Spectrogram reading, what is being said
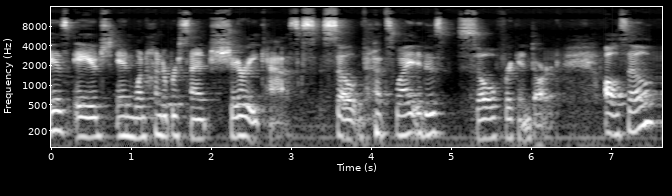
is aged in 100% sherry casks. So that's why it is so freaking dark. Also,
